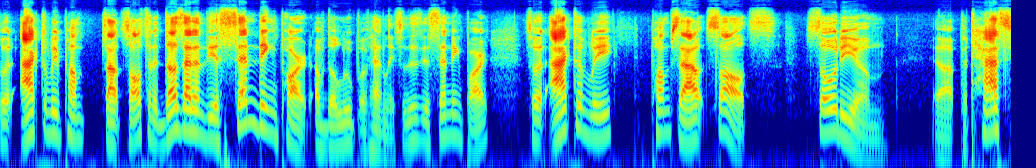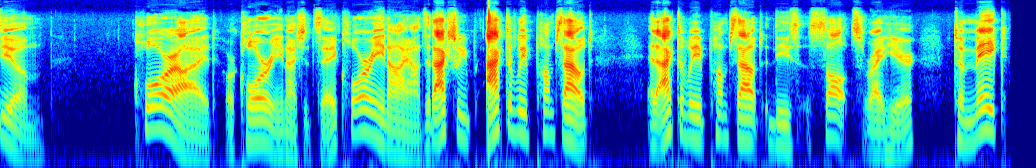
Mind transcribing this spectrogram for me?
So it actively pumps out salts, and it does that in the ascending part of the loop of Henle. So this is the ascending part. So it actively pumps out salts, sodium, uh, potassium, chloride, or chlorine, I should say, chlorine ions. It actually actively pumps out, it actively pumps out these salts right here to make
